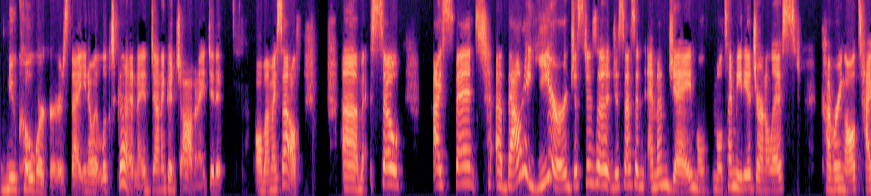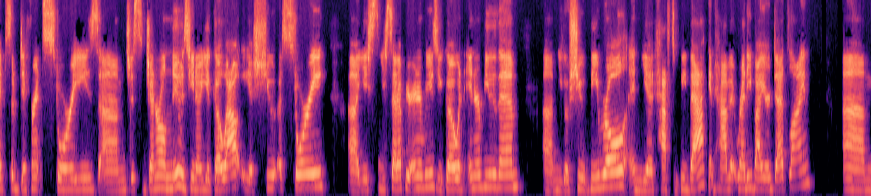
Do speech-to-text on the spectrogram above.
new coworkers that, you know, it looked good and I had done a good job and I did it all by myself. Um, so I spent about a year just as a just as an MMJ multimedia journalist covering all types of different stories um, just general news. You know you go out you shoot a story uh, you, you set up your interviews you go and interview them. Um, you go shoot b-roll and you have to be back and have it ready by your deadline um,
